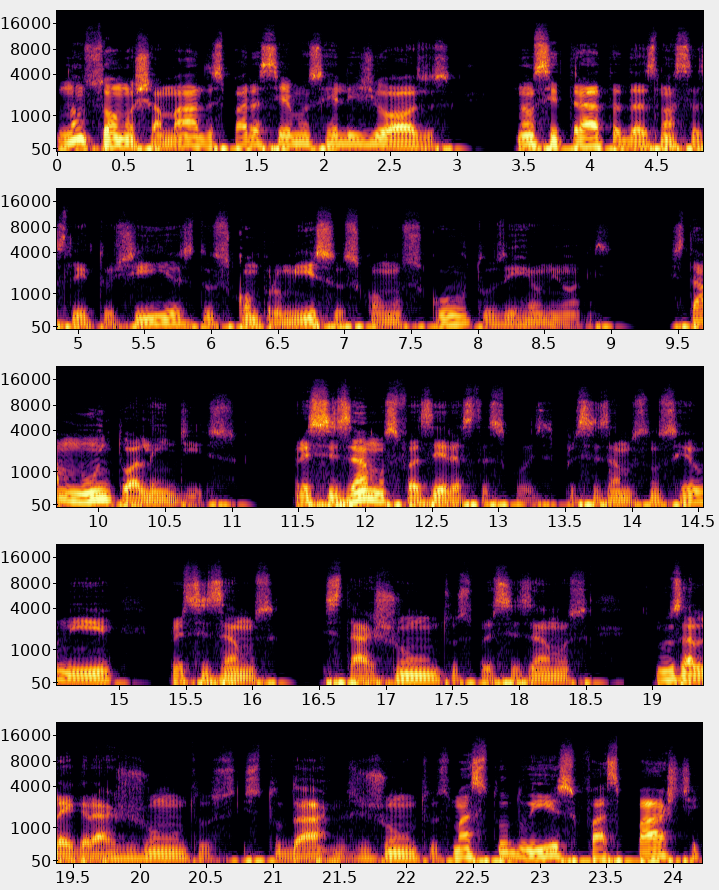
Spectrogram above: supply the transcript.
não somos chamados para sermos religiosos. Não se trata das nossas liturgias, dos compromissos com os cultos e reuniões. Está muito além disso. Precisamos fazer estas coisas, precisamos nos reunir, precisamos estar juntos, precisamos nos alegrar juntos, estudarmos juntos, mas tudo isso faz parte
